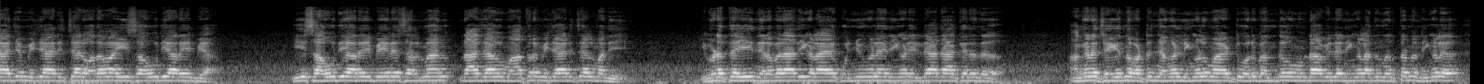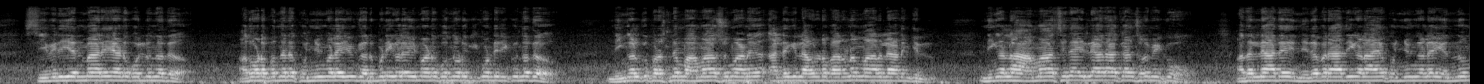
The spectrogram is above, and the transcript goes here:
രാജ്യം വിചാരിച്ചാൽ അഥവാ ഈ സൗദി അറേബ്യ ഈ സൗദി അറേബ്യയിലെ സൽമാൻ രാജാവ് മാത്രം വിചാരിച്ചാൽ മതി. ഇവിടുത്തെ ഈ നിരപരാധികളായ കുഞ്ഞുങ്ങളെ നിങ്ങൾ ഇല്ലാതാക്കരുത്. അങ്ങനെ ചെയ്യുന്ന വട്ടം ഞങ്ങൾ നിങ്ങളുമായിട്ട് ഒരു ബന്ധവും ഉണ്ടാവില്ല. നിങ്ങളത് നിർത്തണം. നിങ്ങൾ സിവിലിയന്മാരെയാണ് കൊല്ലുന്നത്. അതോടൊപ്പം തന്നെ കുഞ്ഞുങ്ങളെയും ഗർഭിണികളെയുമാണ് കൊന്നൊടുക്കിക്കൊണ്ടിരിക്കുന്നത്. നിങ്ങൾക്ക് പ്രശ്നം ഹമാസുമാണ് അല്ലെങ്കിൽ അവരുടെ ഭരണം മാറലാണെങ്കിൽ നിങ്ങൾ ആ ഹമാസിനെ ഇല്ലാതാക്കാൻ ശ്രമിക്കൂ. അതല്ലാതെ നിരപരാധികളായ കുഞ്ഞുങ്ങളെ എന്നും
